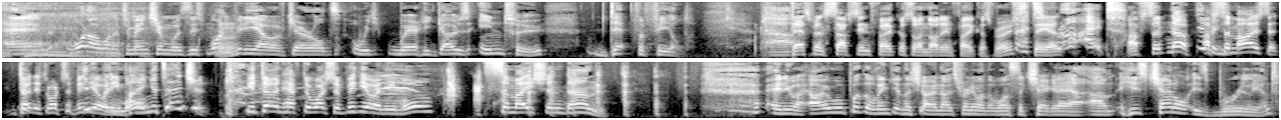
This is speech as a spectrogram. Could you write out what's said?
and what I wanted to mention was this one mm-hmm. video of Gerald's which, where he goes into depth of field. Uh, that's when stuff's in focus or not in focus, Bruce. That's right. I've sum- no, You've I've been, surmised it. Don't have to watch the video anymore. Paying attention. you don't have to watch the video anymore. Summation done. anyway, I will put the link in the show notes for anyone that wants to check it out. Um, his channel is brilliant.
